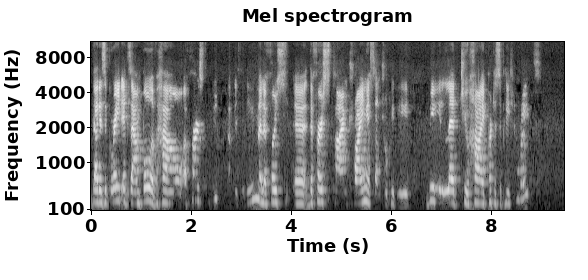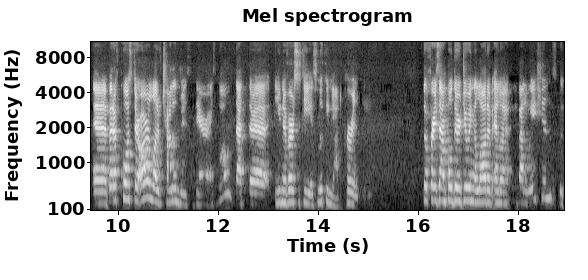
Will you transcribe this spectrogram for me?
That is a great example of how a first and the first uh, the first time trying a central PD really led to high participation rates. Uh, but of course, there are a lot of challenges there as well that the university is looking at currently. So, for example, they're doing a lot of evaluations with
